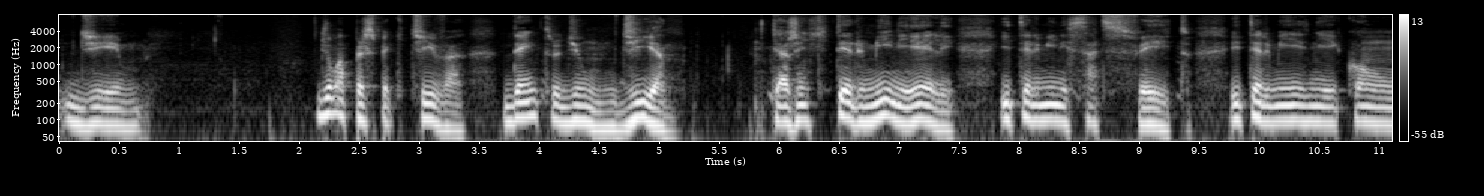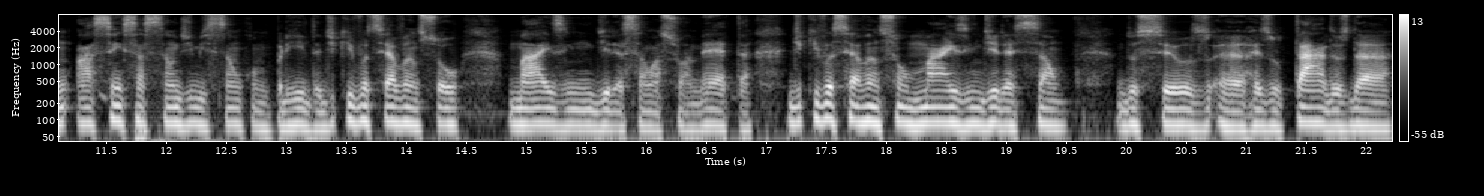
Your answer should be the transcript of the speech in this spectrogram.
de de uma perspectiva dentro de um dia que a gente termine ele e termine satisfeito e termine com a sensação de missão cumprida, de que você avançou mais em direção à sua meta, de que você avançou mais em direção dos seus uh, resultados, da,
